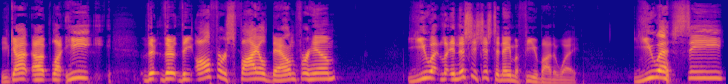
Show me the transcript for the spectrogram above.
He got uh, like he the, the the offers filed down for him. You and this is just to name a few, by the way. USC,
